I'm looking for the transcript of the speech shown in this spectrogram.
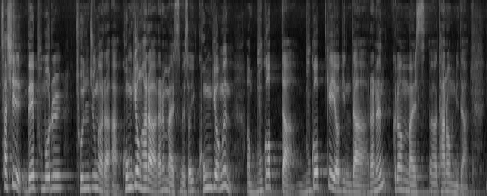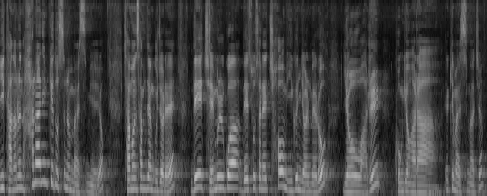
사실 내 부모를 존중하라, 아, 공경하라라는 말씀에서 이 공경은 어, 무겁다, 무겁게 여긴다라는 그런 말, 어, 단어입니다. 이 단어는 하나님께도 쓰는 말씀이에요. 잠언 3장 9절에 내 재물과 내 소산의 처음 익은 열매로 여호와를 공경하라 이렇게 말씀하죠.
